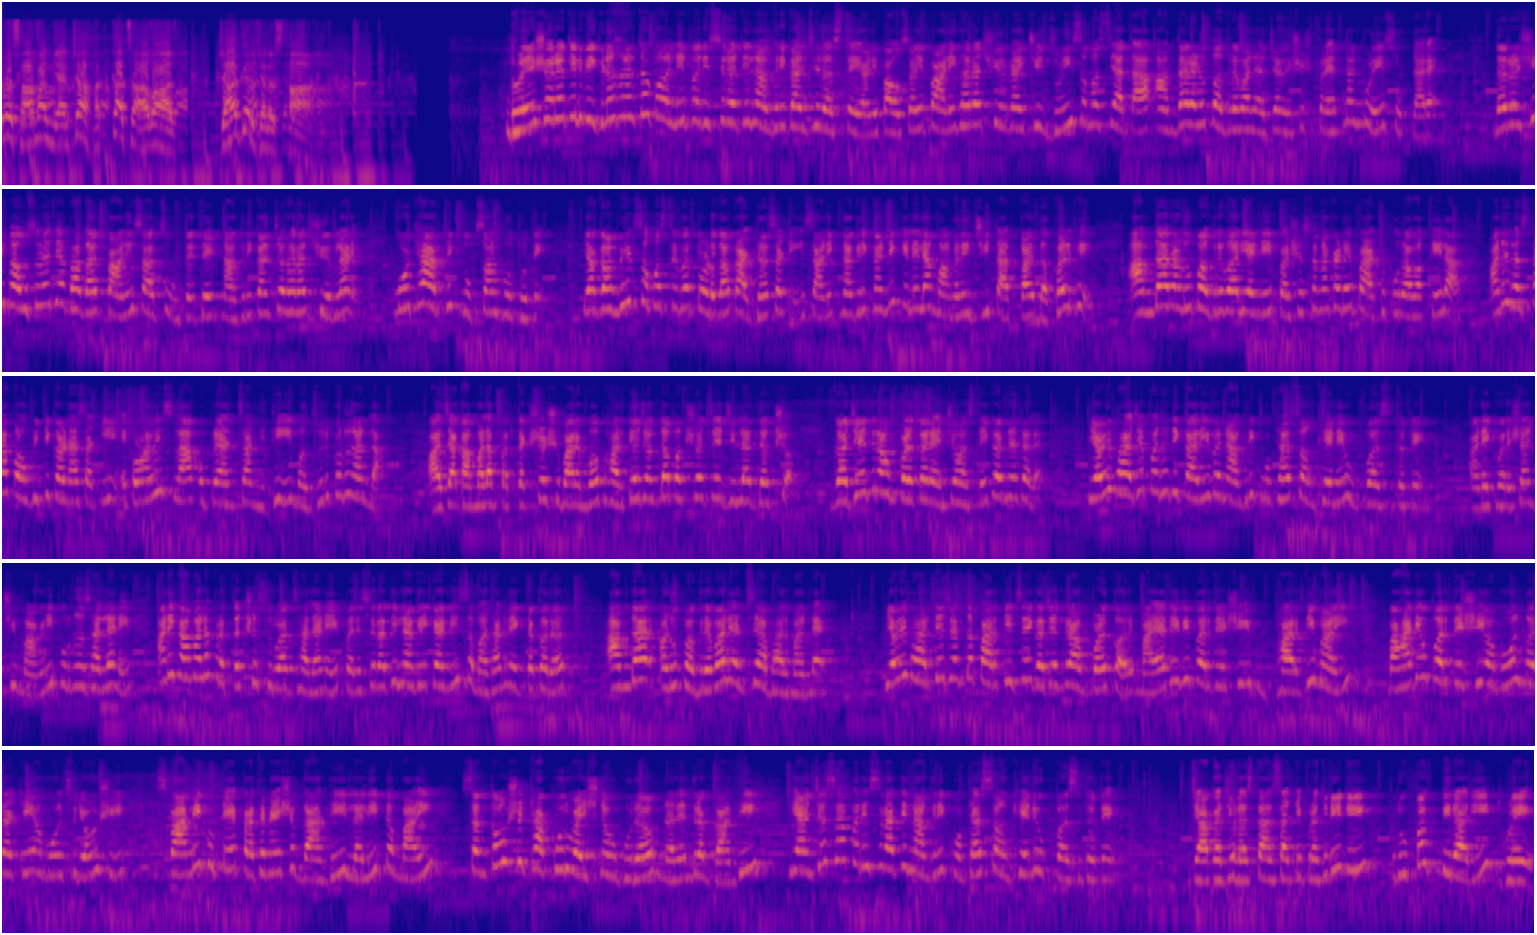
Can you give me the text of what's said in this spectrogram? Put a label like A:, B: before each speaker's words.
A: सर्वसामान्यांच्या हक्काचा आवाज जागर जनस्थान.
B: धुळे शहरातील विघ्नहर्थ कॉलनी परिसरातील नागरिकांची रस्ते आणि पावसाळी पाणी घरात शिरण्याची जुनी समस्या आता आमदार अनुप अग्रवाल यांच्या विशेष प्रयत्नांमुळे सुटणार आहे. दरवर्षी पावसाळ्यात या भागात पाणी साचून ते थेट नागरिकांच्या घरात शिरल्याने मोठे आर्थिक नुकसान होत होते. या गंभीर समस्येवर तोडगा काढण्यासाठी स्थानिक नागरिकांनी केलेल्या मागणीची तात्काळ दखल घेत आमदार अनुप अग्रवाल यांनी प्रशासनाकडे पाठपुरावा केला आणि रस्ता काँक्रिटीकरणासाठी एकोणावीस लाख रुपयांचा निधी मंजूर करून आणला. आज या कामाला प्रत्यक्ष शुभारंभ भारतीय जनता पक्षाचे जिल्हाध्यक्ष गजेंद्र अंपळकर यांच्या हस्ते करण्यात आला यावेळी भाजप पदाधिकारी व नागरिक मोठ्या संख्येने उपस्थित होते. अनेक वर्षांची मागणी पूर्ण झाल्याने आणि कामाला प्रत्यक्ष सुरुवात झाल्याने परिसरातील नागरिकांनी समाधान व्यक्त करत आमदार अनुप अग्रवाल यांचे आभार मानले यावेळी भारतीय जनता पार्टीचे गजेंद्र आंबळकर मायादेवी परदेशी भारती माळी महादेव परदेशी अमोल मराठे अमोल सूर्यवंशी स्वामी कुटे प्रथमेश गांधी ललित माळी संतोष ठाकूर वैष्णव गुरव नरेंद्र गांधी यांच्यासह परिसरातील नागरिक मोठ्या संख्येने उपस्थित होते. जागर जनस्थानसाठी प्रतिनिधी रूपक बिरारी धुळे.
